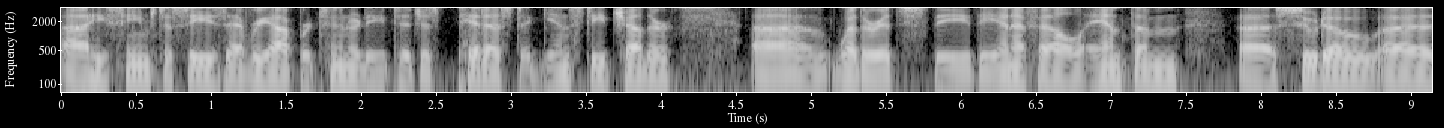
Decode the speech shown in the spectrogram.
Uh, he seems to seize every opportunity to just pit us against each other, uh, whether it's the, the NFL anthem uh, pseudo uh,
